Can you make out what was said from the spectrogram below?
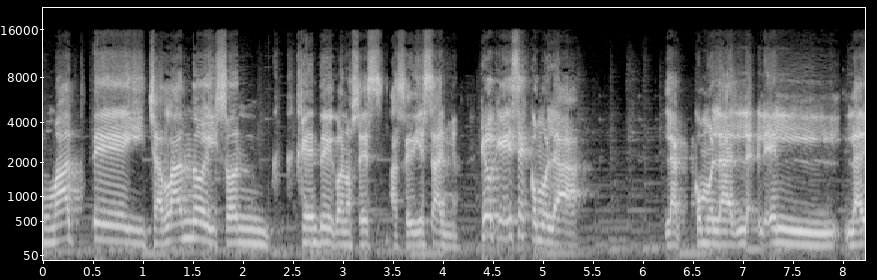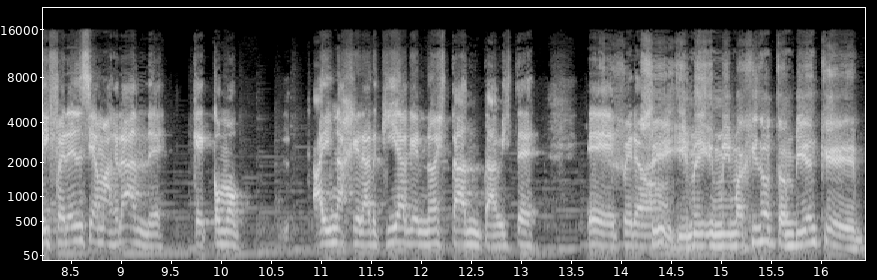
un mate y charlando y son gente que conoces hace 10 años. Creo que esa es como la, la, como la, la, el- la diferencia más grande, que como hay una jerarquía que no es tanta, ¿viste? Eh, pero Sí, y me, me imagino también que,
